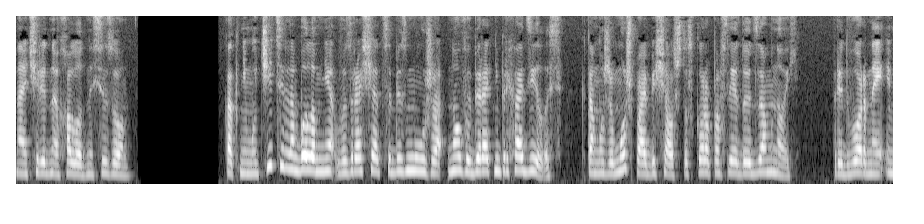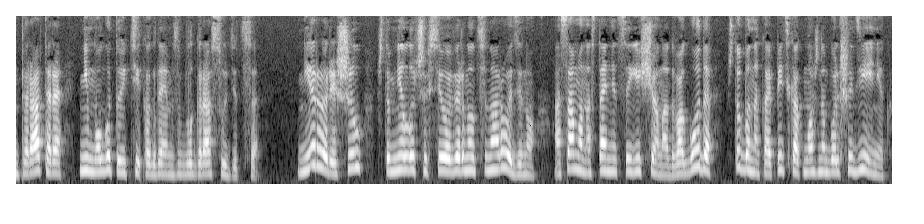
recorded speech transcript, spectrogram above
на очередной холодный сезон. Как ни мучительно было мне возвращаться без мужа, но выбирать не приходилось. К тому же муж пообещал, что скоро последует за мной. Придворные императора не могут уйти, когда им заблагорассудится. Неро решил, что мне лучше всего вернуться на родину, а сам он останется еще на два года, чтобы накопить как можно больше денег.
